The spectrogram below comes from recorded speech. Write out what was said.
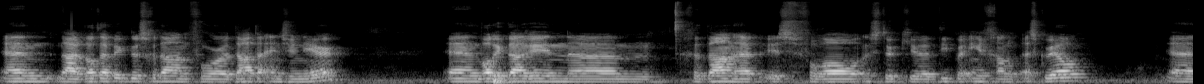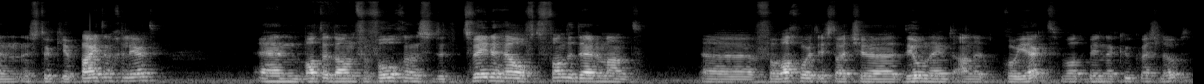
En nou, dat heb ik dus gedaan voor data engineer. En wat ik daarin um, gedaan heb, is vooral een stukje dieper ingegaan op SQL en een stukje Python geleerd. En wat er dan vervolgens de tweede helft van de derde maand eh, verwacht wordt, is dat je deelneemt aan het project wat binnen QQuest loopt.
